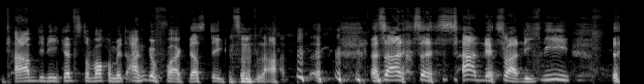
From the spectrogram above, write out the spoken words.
da haben die nicht letzte Woche mit angefangen, das Ding zu planen. das, war, das, das war nicht wie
